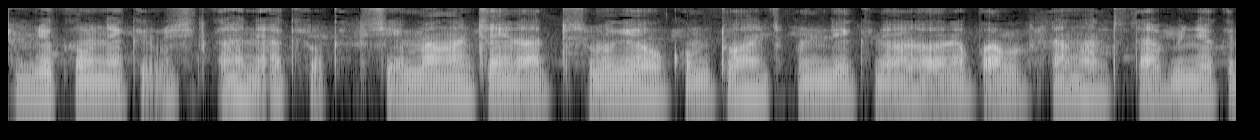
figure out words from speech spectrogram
Juga menyakit fisik hanya akibat keseimbangan cairan atau sebagai hukum Tuhan seperti diyakini oleh orang para petangan tetapi penyakit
